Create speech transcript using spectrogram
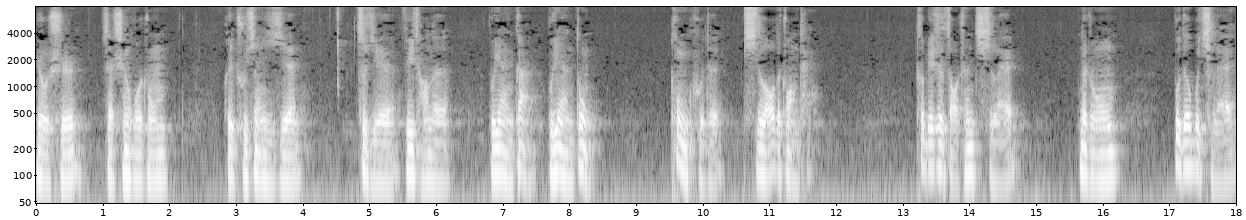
有时在生活中会出现一些自己非常的不愿干、不愿动、痛苦的疲劳的状态，特别是早晨起来那种不得不起来，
